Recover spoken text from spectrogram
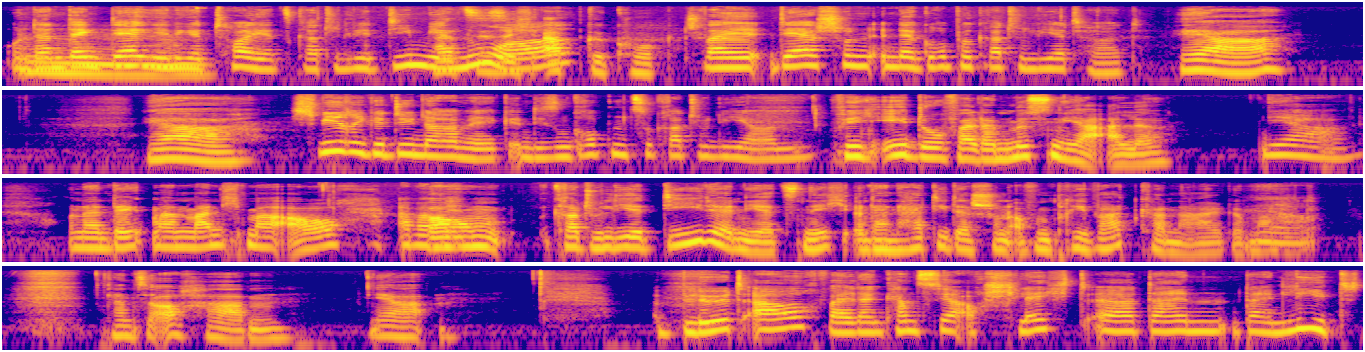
Und dann denkt derjenige, toll, jetzt gratuliert die mir Hat nur, sich abgeguckt. weil der schon in der Gruppe gratuliert hat. Ja. Ja. Schwierige Dynamik, in diesen Gruppen zu gratulieren. Finde ich eh doof, weil dann müssen ja alle. Ja. Und dann denkt man manchmal auch, Aber warum gratuliert die denn jetzt nicht? Und dann hat die das schon auf dem Privatkanal gemacht. ja. Kannst du auch haben. Ja. Blöd auch, weil dann kannst du ja auch schlecht äh, dein, dein Lied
